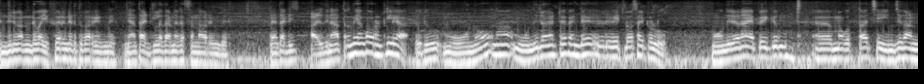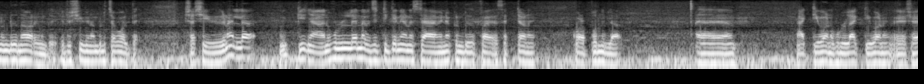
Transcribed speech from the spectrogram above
എന്തിനു പറഞ്ഞിട്ട് വൈഫ് വരെ എന്റെ അടുത്ത് പറയുന്നുണ്ട് ഞാൻ തടിയുള്ളതാണ് രസം എന്ന് പറയുന്നത് ഞാൻ തടി ഇതിനകത്തൊന്നും ഞാൻ കുറഞ്ഞിട്ടില്ല. ഒരു മൂന്നോ മൂന്ന് കിലോനായിട്ടൊക്കെ എന്റെ വെയിറ്റ് ലോസ് ആയിട്ടുള്ളൂ. മൂന്ന് കിലോനായപ്പോഴേക്കും മുഖത്ത് ആ ചേഞ്ച് കാണുന്നുണ്ട് എന്നാണ് പറയുന്നത് ഒരു ക്ഷീണം പിടിച്ച പോലത്തെ. പക്ഷെ ക്ഷീണമല്ല എനിക്ക് ഞാൻ ഫുൾ എനർജറ്റിക് തന്നെയാണ്. സ്റ്റാമിന ഒക്കെ ഉണ്ട്. സെറ്റാണ് കുഴപ്പമൊന്നുമില്ല. ആക്റ്റീവാണ് ഫുൾ ആക്റ്റീവാണ് പക്ഷേ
